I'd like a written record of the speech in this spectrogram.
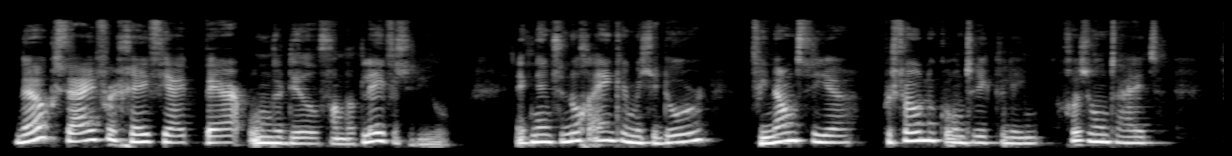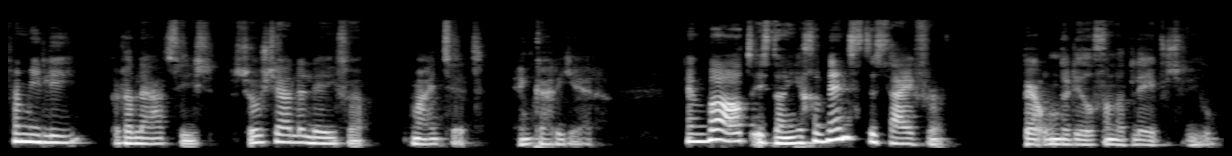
Welk cijfer geef jij per onderdeel van dat levenswiel? Ik neem ze nog één keer met je door. Financiën, persoonlijke ontwikkeling, gezondheid, familie, relaties, sociale leven, mindset en carrière. En wat is dan je gewenste cijfer per onderdeel van dat levenswiel?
